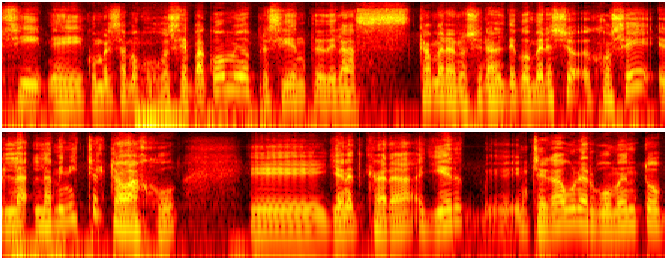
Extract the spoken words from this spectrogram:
sí, eh, conversamos con José Pacomio, presidente de la Cámara Nacional de Comercio. José, la, ministra del Trabajo, eh, Janet Cara, ayer entregaba un argumento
